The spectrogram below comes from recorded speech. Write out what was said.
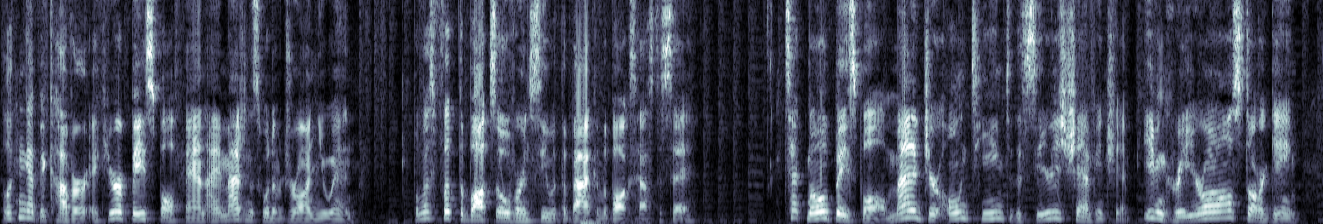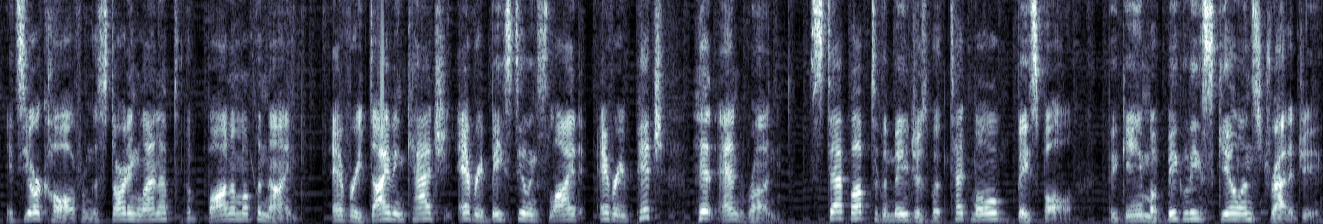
Looking at the cover, if you're a baseball fan, I imagine this would have drawn you in. But let's flip the box over and see what the back of the box has to say. Tecmo Baseball. Manage your own team to the series championship. Even create your own all-star game. It's your call from the starting lineup to the bottom of the ninth. Every diving catch, every base stealing slide, every pitch, hit and run. Step up to the majors with Tecmo Baseball, the game of big league skill and strategy.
